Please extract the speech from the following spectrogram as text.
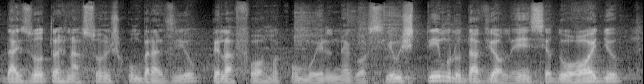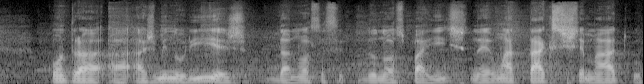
das outras nações com o Brasil, pela forma como ele negocia, o estímulo da violência, do ódio contra a, as minorias da nossa, do nosso país, né? um ataque sistemático,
